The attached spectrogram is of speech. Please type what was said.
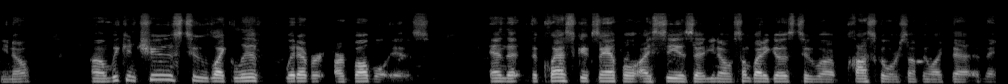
You know, um, we can choose to like live whatever our bubble is, and the the classic example I see is that you know somebody goes to uh, Costco or something like that, and they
